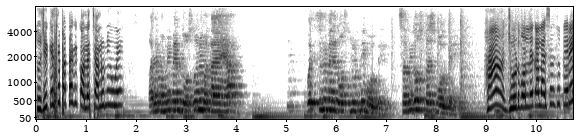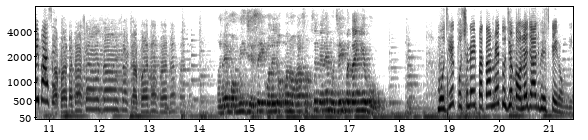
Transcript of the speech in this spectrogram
तुझे कैसे पता कि कॉलेज चालू नहीं हुए? अरे मम्मी मेरे दोस्तों ने बताया यार। वो इसमें मेरे दोस्त झूठ नहीं बोलते सभी दोस्त सच बोलते हैं। हाँ झूठ बोलने का लाइसेंस तो तेरे ही पास है। अरे मम्मी जैसे ही कॉलेज ओपन होगा सबसे पहले मुझे ही बताएँगे वो। मुझे कुछ नहीं पता मैं तुझे कॉलेज आज भेज के ही रहूँगी।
